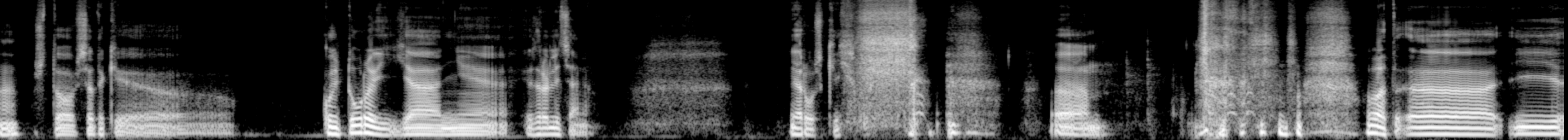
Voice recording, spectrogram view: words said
Да? Что все-таки э, культурой я не израильтянин. Я русский. Эм, вот. Э, и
